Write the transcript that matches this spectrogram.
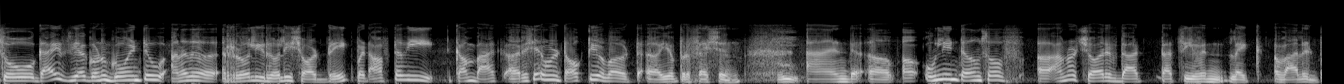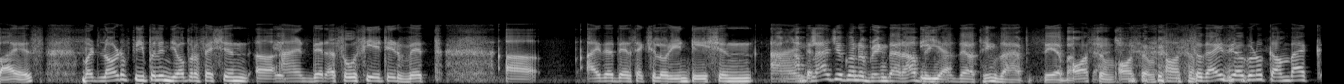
So, guys, we are going to go into another really, really short break. But after we come back, uh, Rishi, I want to talk to you about uh, your profession, Ooh. and uh, uh, only in terms of uh, I'm not sure if that that's even like a valid bias, but a lot of people in your profession uh, and they're associated with. Either their sexual orientation I'm, I'm glad you're going to bring that up because Yeah. there are things I have to say about Awesome, that. awesome, Awesome. So, guys, we are going to come back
